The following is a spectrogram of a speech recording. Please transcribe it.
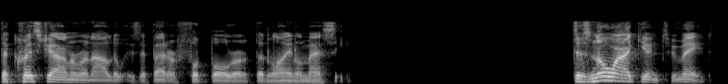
that Cristiano Ronaldo is a better footballer than Lionel Messi. There's no argument to be made.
